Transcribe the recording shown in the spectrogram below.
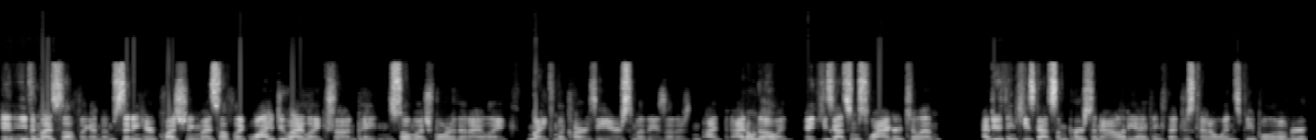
and even myself, like I'm, I'm, sitting here questioning myself, like, why do I like Sean Payton so much more than I like Mike McCarthy or some of these others? I, I don't know. I, he's got some swagger to him. I do think he's got some personality. I think that just kind of wins people over.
